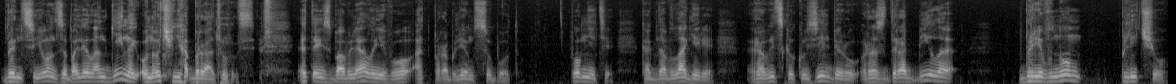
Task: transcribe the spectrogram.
Бенцион заболел ангиной, он очень обрадовался. Это избавляло его от проблем в субботу. Помните, когда в лагере Равицка Кузильберу раздробила бревном плечо,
